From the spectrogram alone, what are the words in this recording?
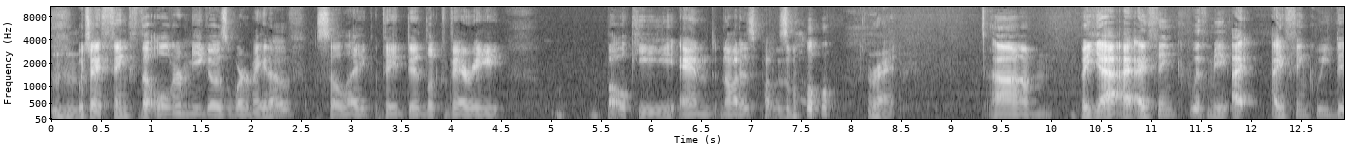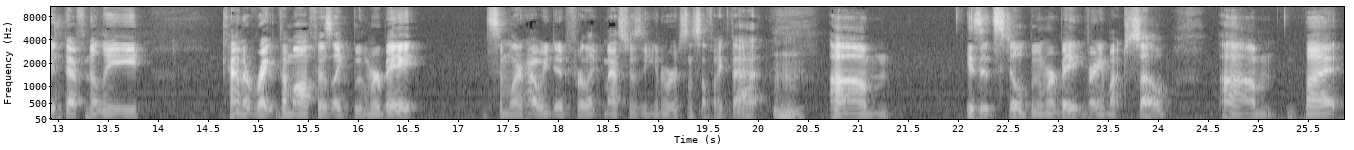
Mhm. which I think the older Megos were made of. So like they did look very bulky and not as posable. Right. um, but yeah, I, I think with me, I I think we did definitely kind of write them off as like boomer bait, similar how we did for like Masters of the Universe and stuff like that. hmm Um, is it still boomer bait? Very much so. Um, but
